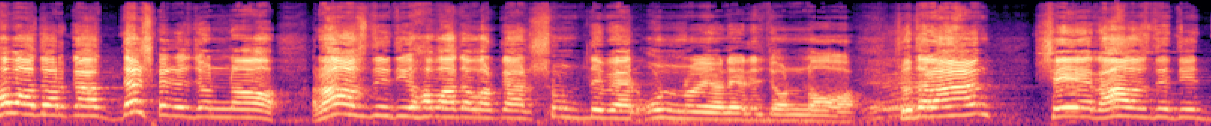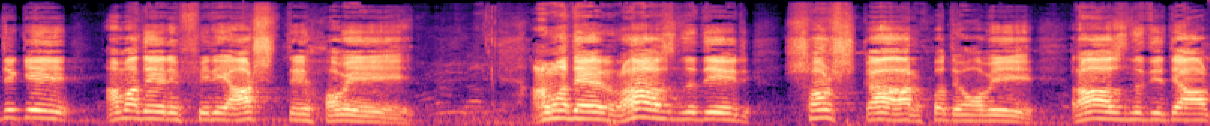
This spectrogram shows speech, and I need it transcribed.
হওয়া দরকার দেশের জন্য, রাজনীতি হওয়া দরকার সুন্দীপের উন্নয়নের জন্য। সুতরাং সে রাজনীতির দিকে আমাদের ফিরে আসতে হবে। আমাদের রাজনীতির সংস্কার হতে হবে। রাজনীতিতে আর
